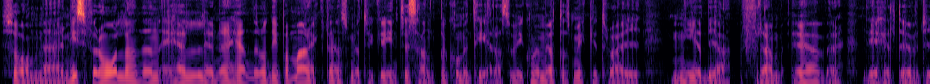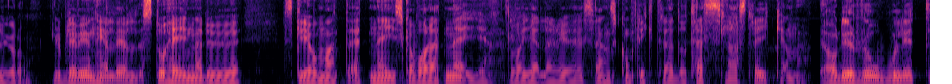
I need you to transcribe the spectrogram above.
som är missförhållanden eller när det händer någonting på marknaden som jag tycker är intressant att kommentera. Så vi kommer mötas mycket tror jag i media framöver. Det är jag helt övertygad om. Det blev ju en hel del ståhej när du skrev om att ett nej ska vara ett nej vad gäller eh, svensk konflikträdd och Tesla-strejken. Ja, det är roligt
